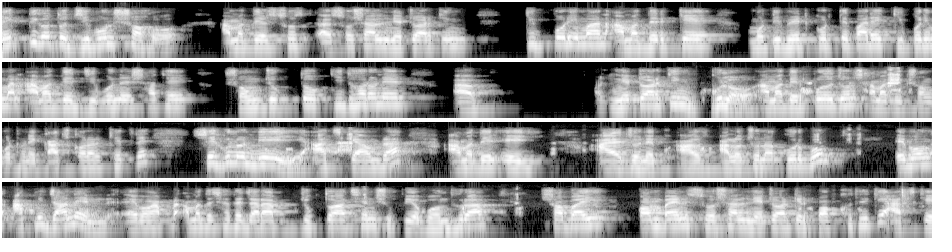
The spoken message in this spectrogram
ব্যক্তিগত জীবন সহ আমাদের সোশ্যাল নেটওয়ার্কিং কি পরিমাণ আমাদেরকে মোটিভেট করতে পারে, কি পরিমাণ আমাদের জীবনের সাথে সংযুক্ত, কি ধরনের নেটওয়ার্কিংগুলো আমাদের প্রয়োজন সামাজিক সংগঠনে কাজ করার ক্ষেত্রে, সেগুলো নিয়েই আজকে আমরা আমাদের এই আয়োজনে আলোচনা করব। এবং আপনি জানেন এবং আমাদের সাথে যারা যুক্ত আছেন, সুপ্রিয় বন্ধুরা, সবাই কম্বাইন্ড সোশ্যাল নেটওয়ার্কের পক্ষ থেকে আজকে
